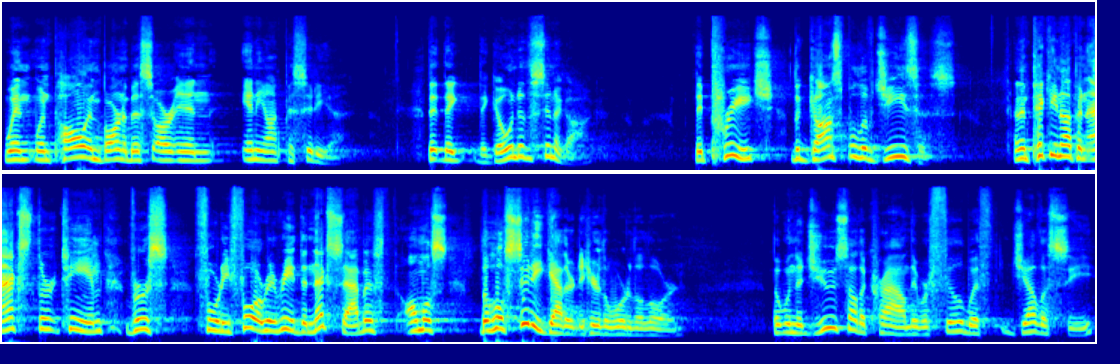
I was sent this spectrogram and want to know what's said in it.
when, when Paul and Barnabas are in Antioch, Pisidia, they, they, they go into the synagogue. They preach the gospel of Jesus. And then picking up in Acts 13, verse 44, we read, The next Sabbath, almost the whole city gathered to hear the word of the Lord. But when the Jews saw the crowd, they were filled with jealousy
